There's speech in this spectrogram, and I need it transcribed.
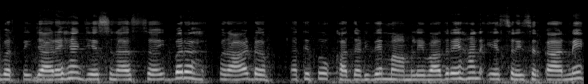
ਵਰਤੇ ਜਾ ਰਹੇ ਹਨ, ਜਿਸ ਨਾਲ ਸਾਈਬਰ ਫਰਾਡ ਅਤੇ ਧੋਖਾਧੜੀ ਦੇ ਮਾਮਲੇ ਵਧ ਰਹੇ ਹਨ। ਇਸ ਲਈ ਸਰਕਾਰ ਨੇ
